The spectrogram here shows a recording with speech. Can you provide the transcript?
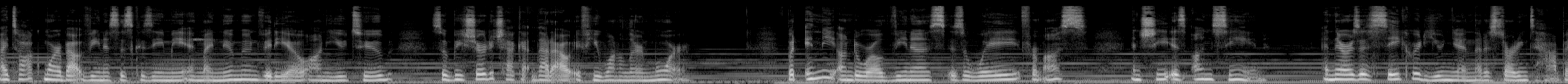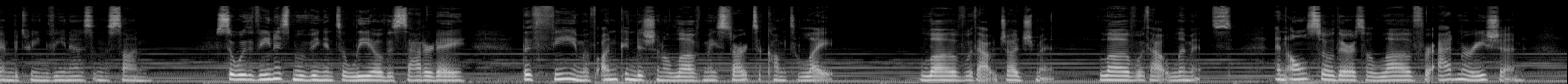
I talk more about Venus's cazimi in my new moon video on YouTube, so be sure to check that out if you want to learn more. But in the underworld, Venus is away from us and she is unseen. And there is a sacred union that is starting to happen between Venus and the Sun. So, with Venus moving into Leo this Saturday, the theme of unconditional love may start to come to light. Love without judgment, love without limits and also, there is a love for admiration,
